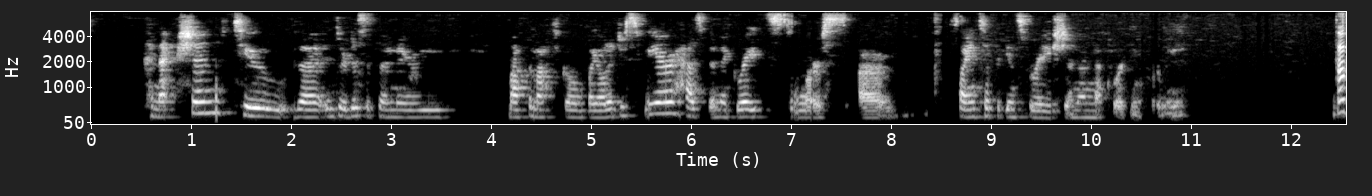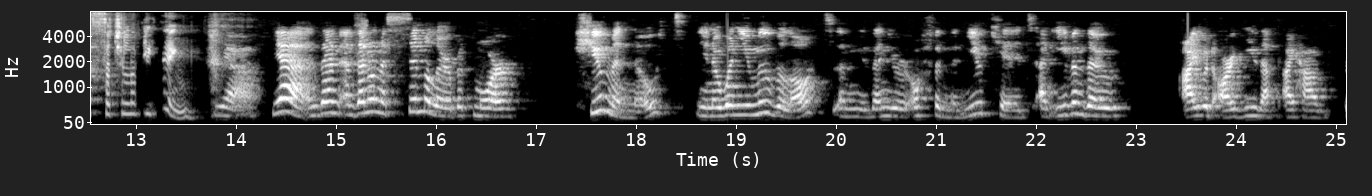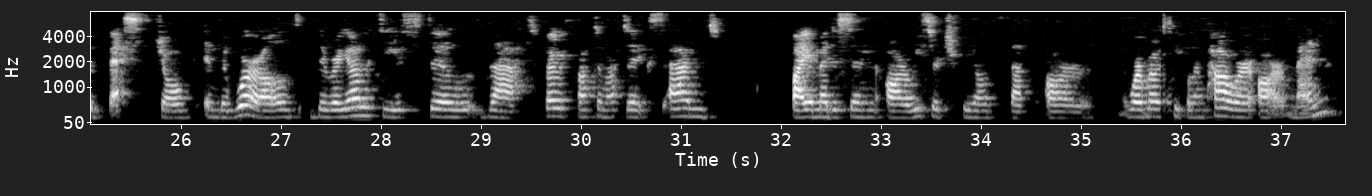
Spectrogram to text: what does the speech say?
connection to the interdisciplinary mathematical biology sphere has been a great source of scientific inspiration and networking for me. That's such a lovely thing. Yeah. Yeah. And then, and then on a similar but more human note, you know, when you move a lot and then you're often the new kid. And even though I would argue that I have the best job in the world, the reality is still that both mathematics and biomedicine are research fields that are where most people in power are men.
